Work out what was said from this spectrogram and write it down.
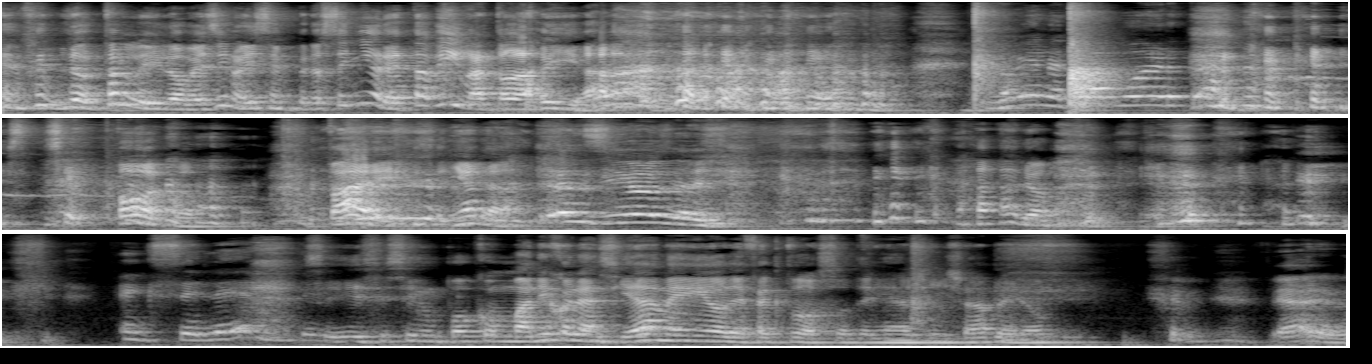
el doctor y los vecinos dicen, pero señora, está viva todavía. No, no estaba muerta. Dice, poco. Pare, señora. Qué ansiosa. Claro. Excelente. Sí, sí, sí, un poco. Un manejo de la ansiedad medio defectuoso tenía Gilla, pero... Claro,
